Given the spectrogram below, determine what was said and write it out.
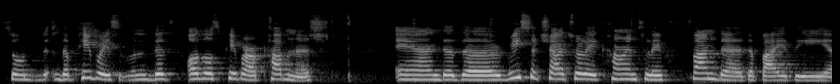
so the, the paper is, this, all those papers are published. And the research actually currently funded by the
